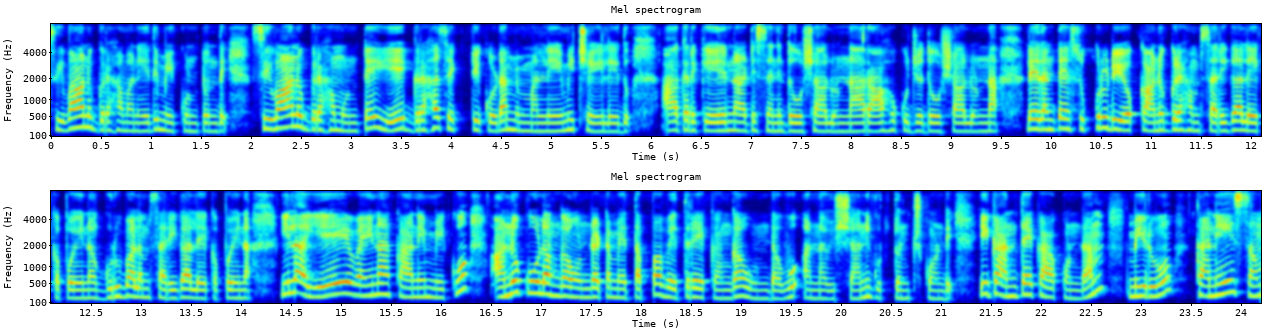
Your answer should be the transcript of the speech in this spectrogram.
శివానుగ్రహం అనేది మీకు ఉంటుంది శివానుగ్రహం ఉంటే ఏ గ్రహశక్తి కూడా మిమ్మల్ని ఏమీ చేయలేదు. ఆఖరికి ఏనాటి శని దోషాలున్నా రాహుకుజ దోషాలున్నా లేదంటే శుక్రుడి యొక్క అనుగ్రహం సరిగా లేకపోయినా గురుబలం సరిగా లేకపోయినా ఇలా ఏవైనా కానీ మీకు అనుకూలంగా ఉండటమే తప్ప వ్యతిరేకంగా ఉండవు అన్న విషయాన్ని గుర్తుంచుకోండి. ఇక అంతేకాకుండా మీరు కనీసం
